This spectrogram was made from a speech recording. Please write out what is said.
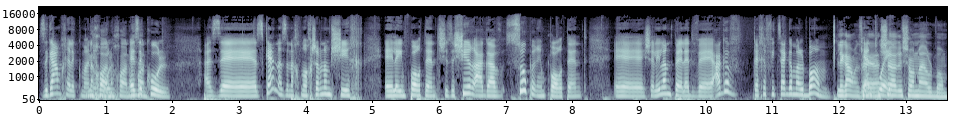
זה גם חלק מהנימול. נכון, נכון, איזה נכון. קול. אז, אז כן, אז אנחנו עכשיו נמשיך אה, לאימפורטנט, שזה שיר, אגב, סופר אימפורטנט, אה, של אילן פלד, ואגב, תכף יצא גם אלבום. לגמרי, זה השיר הראשון מהאלבום.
